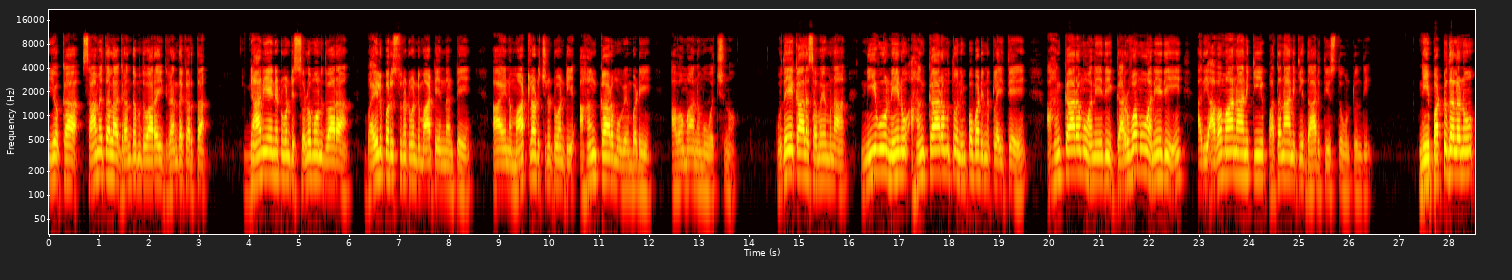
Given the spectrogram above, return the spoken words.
ఈ యొక్క సామెతల గ్రంథం ద్వారా ఈ గ్రంథకర్త జ్ఞాని అయినటువంటి సొలమోను ద్వారా బయలుపరుస్తున్నటువంటి మాట ఏంటంటే ఆయన మాట్లాడుచున్నటువంటి అహంకారము వెంబడి అవమానము వచ్చును. ఉదయకాల సమయమున నీవు నేను అహంకారముతో నింపబడినట్లయితే అహంకారము అనేది గర్వము అనేది అది అవమానానికి పతనానికి దారితీస్తూ ఉంటుంది. నీ పట్టుదలను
